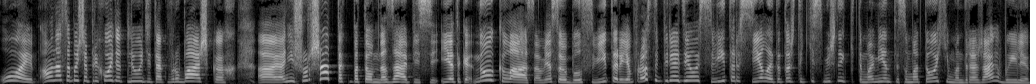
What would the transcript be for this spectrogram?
ой, а у нас обычно приходят люди так в рубашках, а, они шуршат так потом на записи, и я такая, ну класс, а у меня свой был свитер, и я просто переоделась в свитер, села, это тоже такие смешные какие-то моменты, суматохи, мандражах были,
